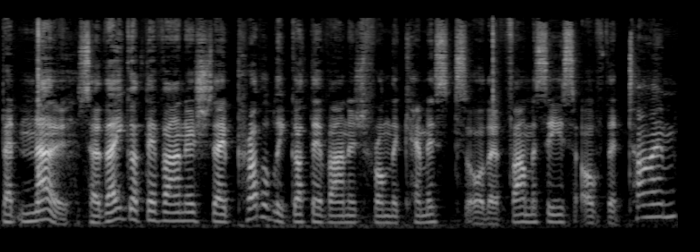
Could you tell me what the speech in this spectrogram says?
But no, so they got their varnish, they probably got their varnish from the chemists or the pharmacies of the time,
